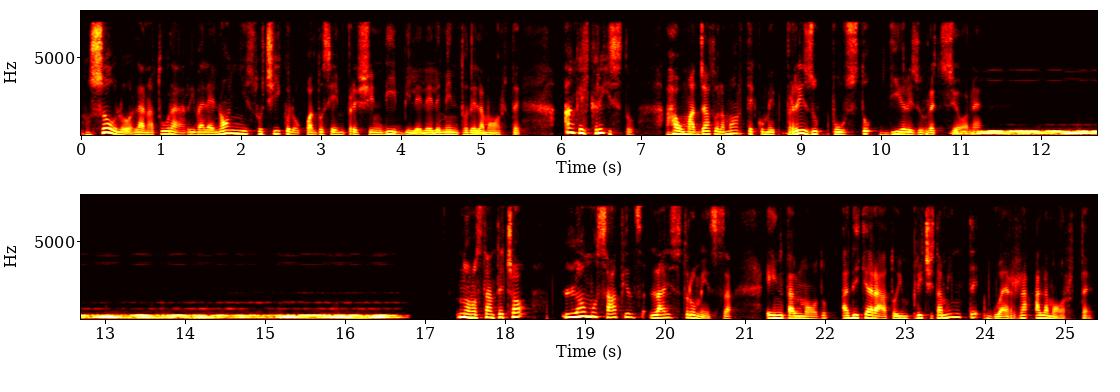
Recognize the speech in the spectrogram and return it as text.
Non solo la natura rivela in ogni suo ciclo quanto sia imprescindibile l'elemento della morte, anche il Cristo ha omaggiato la morte come presupposto di risurrezione. Nonostante ciò, l'Homo sapiens l'ha estromessa e in tal modo ha dichiarato implicitamente guerra alla morte.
